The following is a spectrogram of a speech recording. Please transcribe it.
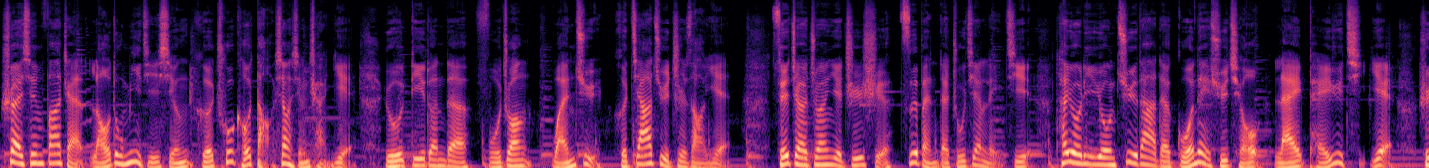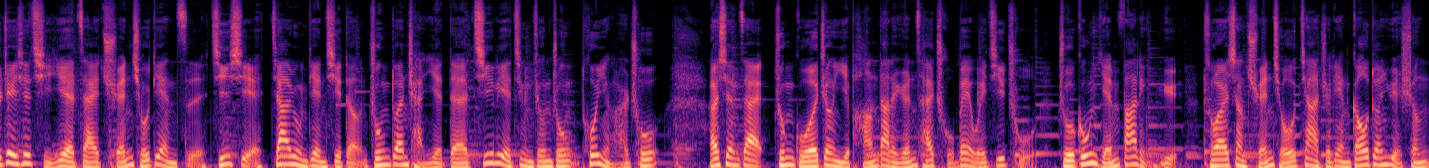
率先发展劳动密集型和出口导向型产业，如低端的服装、玩具和家具制造业。随着专业知识资本的逐渐累积，他又利用巨大的国内需求来培育企业，使这些企业在全球电子、机械、家用电器等终端产业的激烈竞争中脱颖而出。而现在，中国正以庞大的人才储备为基础，主攻研发领域，从而向全球价值链高端跃升。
